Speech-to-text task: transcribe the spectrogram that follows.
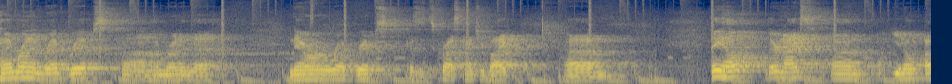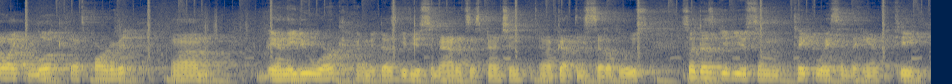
I'm running Rev grips. Um, I'm running the narrow Rev grips because it's cross country bike. Um, they help, they're nice. Um, you know, I like the look, that's part of it. Um, and they do work. Um, it does give you some added suspension. And I've got these set up loose. So it does give you some, take away some of the hand fatigue.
